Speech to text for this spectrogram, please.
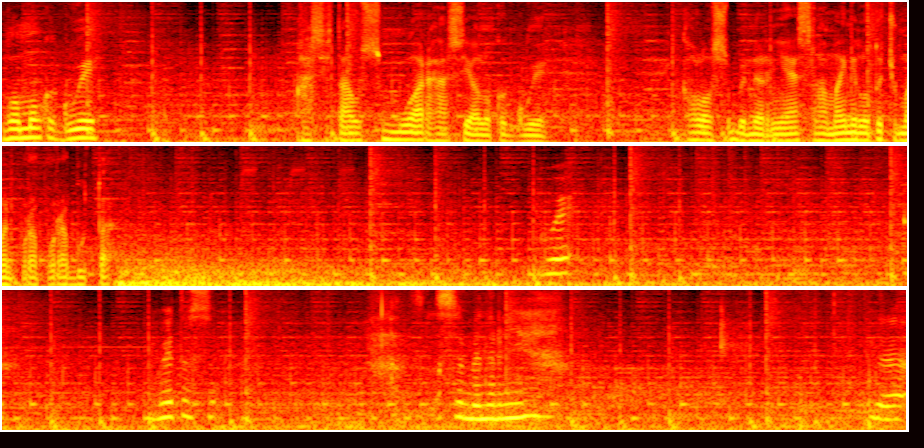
Ngomong ke gue. Kasih tahu semua rahasia lo ke gue. Kalau sebenarnya selama ini lo tuh cuman pura-pura buta. gue gue tuh se- sebenarnya nggak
